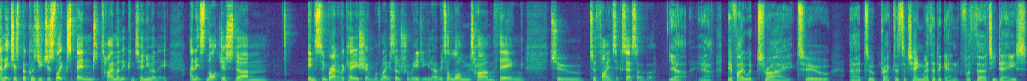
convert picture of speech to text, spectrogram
and it's just because you just like spend time on it continually, and it's not just um, instant gratification with like social media. You know, it's a long term thing to to find success over. Yeah, yeah. If I would try to uh, to practice the chain method again for 30 days,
